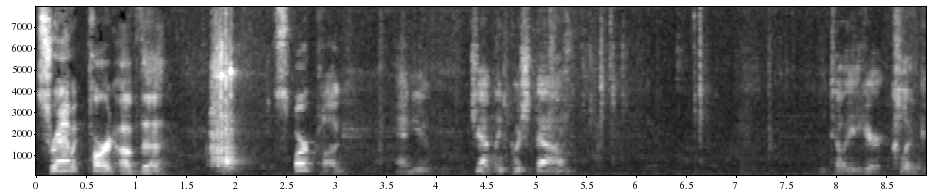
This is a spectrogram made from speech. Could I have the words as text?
ceramic part of the spark plug, and you gently push down until you hear it click.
